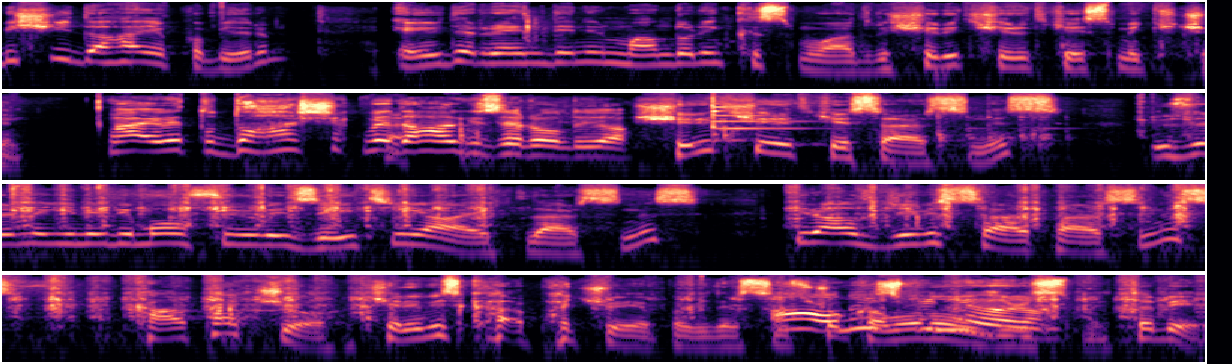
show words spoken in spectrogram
Bir şey daha yapabilirim. Evde rendenin mandolin kısmı vardır şerit şerit kesmek için. Ha, evet o daha şık ve daha güzel oluyor. Şerit şerit kesersiniz. Üzerine yine limon suyu ve zeytinyağı eklersiniz. Biraz ceviz serpersiniz. Carpaccio, kereviz carpaccio yapabilirsiniz. Aa, Çok onu hiç havalı bilmiyorum. ismi. Tabii.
